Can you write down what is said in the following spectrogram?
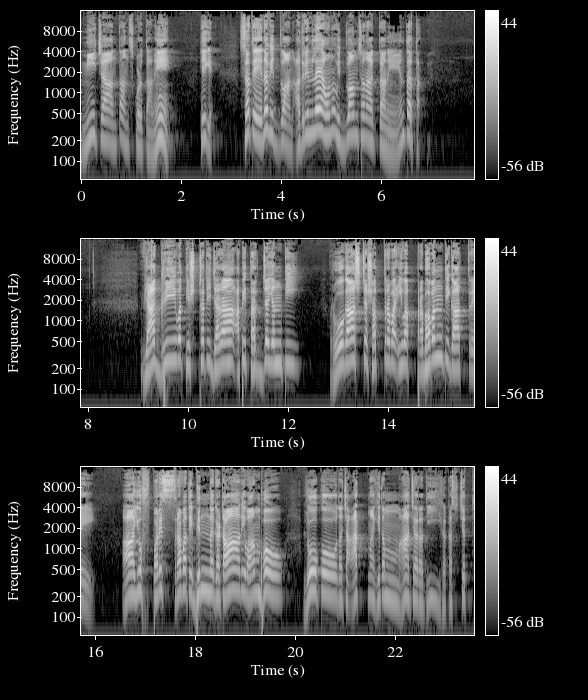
ನೀಚ ಅಂತ ಅನ್ಸ್ಕೊಳ್ತಾನೆ. ಹೀಗೆ, ಸತೇನ ವಿದ್ವಾನ್, ಅದರಿಂದಲೇ ಅವನು ವಿದ್ವಾಂಸನಾಗ್ತಾನೆ ಅಂತ ಅರ್ಥ ವ್ಯಾಘ್ರೀವ ತಿಷ್ಠತಿ ಜರ ಅಪಿ ತರ್ಜಯಂತಿ, ರೋಗಾಶ್ಚ ಶತ್ರವ ಇವ ಪ್ರಭವಂತಿ ಗಾತ್ರೇ. ಆಯುಃ ಪರಿಸ್ರವತಿ ಭಿನ್ನ ಘಟಾದಿವಾಂಭೋ ಲೋಕೋ ನ ಚ ಆತ್ಮಹಿತಂ ಆಚರತೀಹ ಕಶ್ಚಿತ್.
